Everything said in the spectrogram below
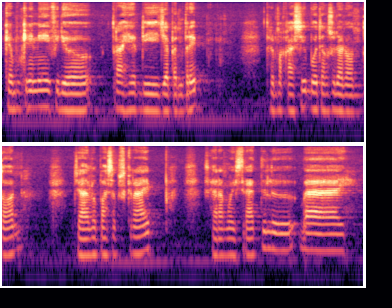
Oke mungkin ini video terakhir di Japan Trip. Terima kasih buat yang sudah nonton. Jangan lupa subscribe. Sekarang mau istirahat dulu. Bye.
